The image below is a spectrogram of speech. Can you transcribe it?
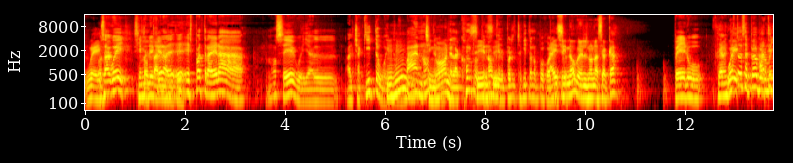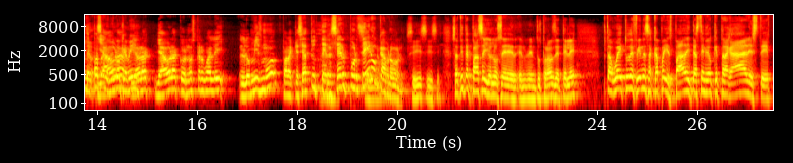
Güey, O sea, güey, si me lo dijera, totalmente. es, para traer a. no sé, güey, al, al Chaquito, güey. Va, ¿no? Chingón. Te la, compro, Sí, que no, sí. que el Chaquito no puede jugar. Ahí sí no, pero él no nació acá. Pero te aventaste Güey, ese pedo por a ti te pasa y lo mismo ahora, que a mí. Y ahora, y ahora con Oscar Wally, lo mismo para que sea tu tercer portero, Sí, no. cabrón. Sí, sí, sí. O sea, a ti te pasa, y yo lo sé, en, en tus programas de tele. Puta, güey, tú defiendes a capa y espada y te has tenido que tragar, este,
